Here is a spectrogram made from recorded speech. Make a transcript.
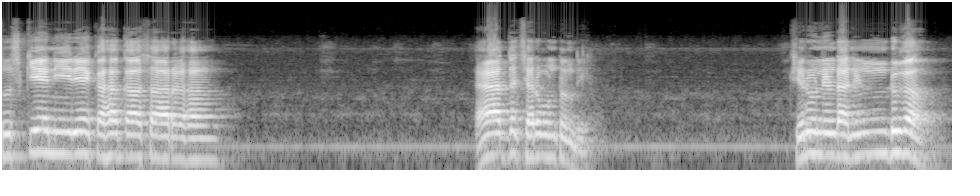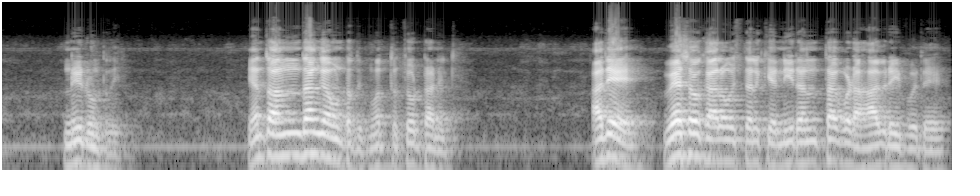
శుష్కే నీరే కహ కాసార. పెద్ద చెరువు ఉంటుంది. చెరువు నిండా నిండుగా నీరు ఉంటుంది. ఎంతో అందంగా ఉంటుంది మొత్తం చూడటానికి. అదే వేసవకాలం వచ్చేసరికి నీరంతా కూడా ఆవిరైపోతే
